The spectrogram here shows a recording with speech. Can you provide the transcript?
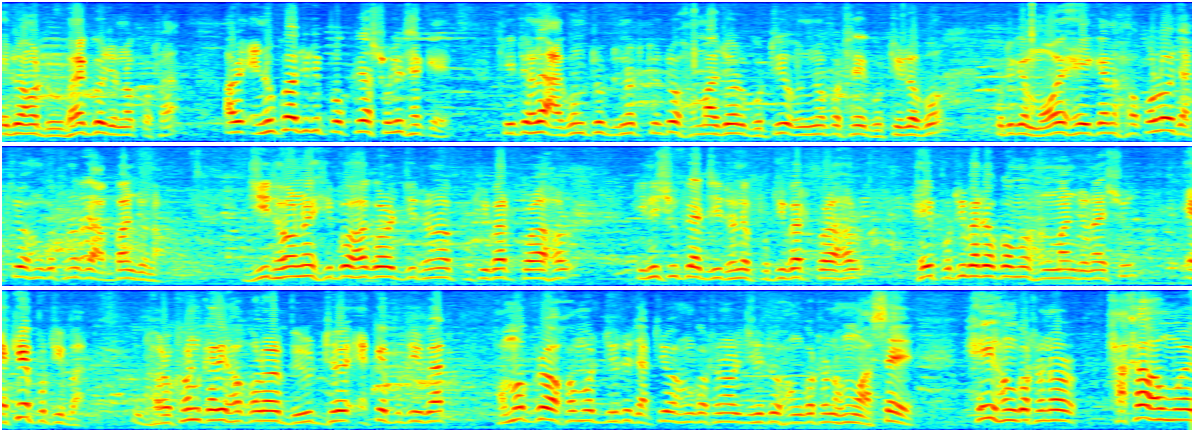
এইটো আমাৰ দুৰ্ভাগ্যজনক কথা। আৰু এনেকুৱা যদি প্ৰক্ৰিয়া চলি থাকে তেতিয়াহ'লে আগন্তুক দিনত কিন্তু সমাজৰ গতি অন্য পথে গতি ল'ব। গতিকে মই সেইকাৰণে সকলো জাতীয় সংগঠনকে আহ্বান জনাওঁ। যি ধৰণে শিৱসাগৰত যি ধৰণৰ প্ৰতিবাদ কৰা হ'ল তিনিচুকীয়াত যি ধৰণে প্ৰতিবাদ কৰা হ'ল সেই প্ৰতিবাদকো মই সন্মান জনাইছোঁ। একে প্ৰতিবাদ। ধৰ্ষণকাৰীসকলৰ বিৰুদ্ধে একে প্ৰতিবাদ। সমগ্ৰ অসমত যিহেতু জাতীয় সংগঠনৰ যিহেতু সংগঠনসমূহ আছে সেই সংগঠনৰ শাখাসমূহে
